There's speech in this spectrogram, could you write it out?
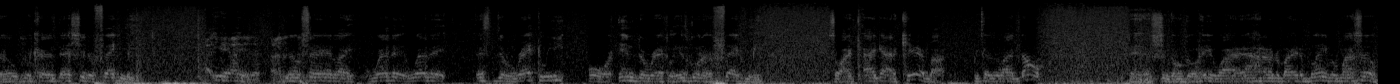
though, because that should affect me. Yeah, I hear that. I You know what I'm saying? Like whether whether it's directly or indirectly, it's going to affect me. So I, I got to care about it because if I don't, then shit gonna go haywire. I don't have nobody to blame but myself.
